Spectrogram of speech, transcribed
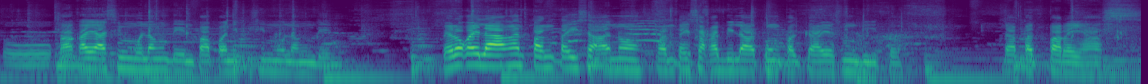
So, kakayasin mo lang din, papanipisin mo lang din. Pero kailangan pantay sa ano, pantay sa kabila tong pagkayas mo dito. Dapat parehas.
